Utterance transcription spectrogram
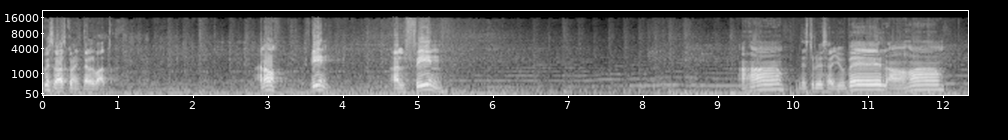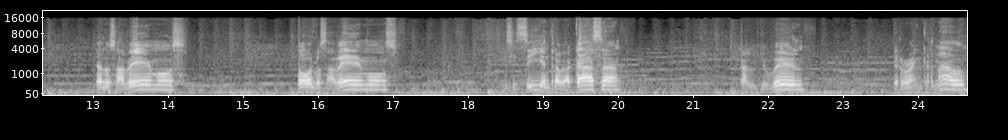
Que se va a desconectar el vato. Ah, no. Al fin. Al fin. Ajá. Destruyes a Jubel. Ajá. Ya lo sabemos. Todos lo sabemos. Sí, sí, sí. Entra a casa. Cal Jubel. Terror encarnado.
